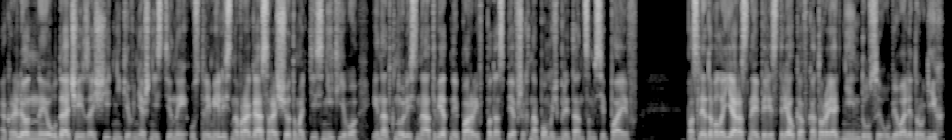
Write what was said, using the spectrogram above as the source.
Окрыленные удачей защитники внешней стены устремились на врага с расчетом оттеснить его и наткнулись на ответный порыв подоспевших на помощь британцам сипаев. Последовала яростная перестрелка, в которой одни индусы убивали других,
